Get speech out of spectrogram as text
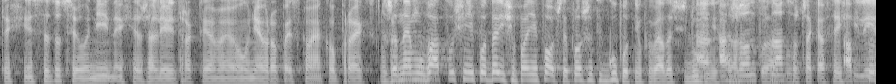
tych instytucji unijnych. Jeżeli traktujemy Unię Europejską jako projekt... Żadnemu władztwu się nie poddaliśmy, panie pośle. Proszę tych głupot nie opowiadać. Ludzi nie A, a rząd na co czeka w tej chwili, Absolutnie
